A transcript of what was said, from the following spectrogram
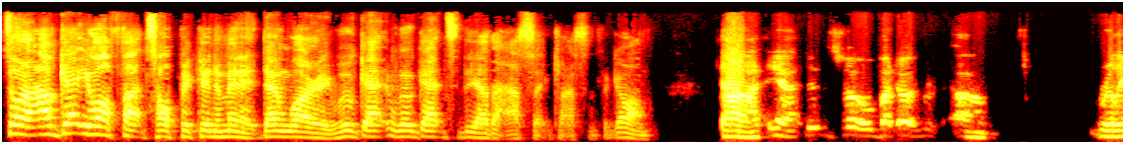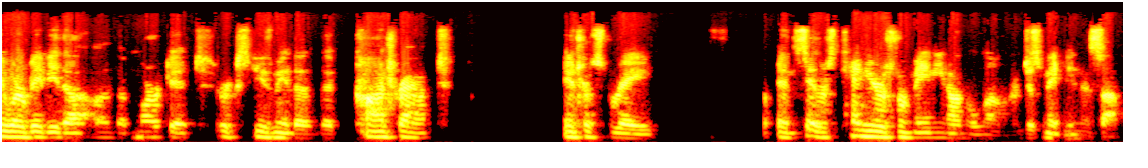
So I'll get you off that topic in a minute. Don't worry. We'll get we'll get to the other asset classes. But go on. Uh, yeah. So, but uh, um, really, where maybe the uh, the market, or excuse me, the the contract interest rate, and say there's 10 years remaining on the loan. I'm just making this up.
